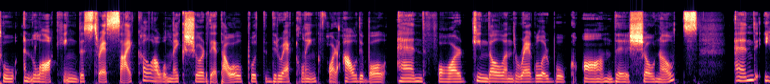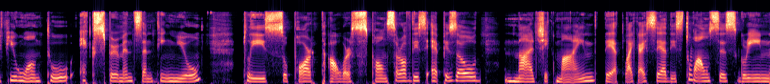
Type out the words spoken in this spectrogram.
to Unlocking the Stress Cycle. I will make sure that I will put the direct link for Audible and for Kindle and the regular book on the show notes. And if you want to experiment something new, please support our sponsor of this episode, Magic Mind, that, like I said, is two ounces green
